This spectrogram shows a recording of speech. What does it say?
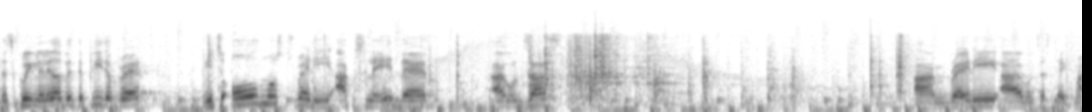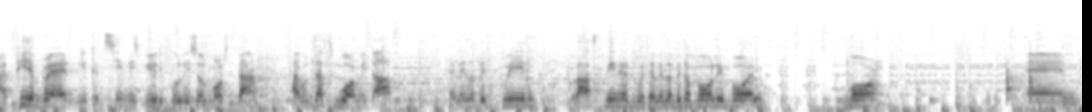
let's grill a little bit the pita bread. It's almost ready, actually. Then I will just I'm ready. I will just take my pita bread. You can see this beautiful is almost done. I will just warm it up, a little bit grill, last minute with a little bit of olive oil, more. And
